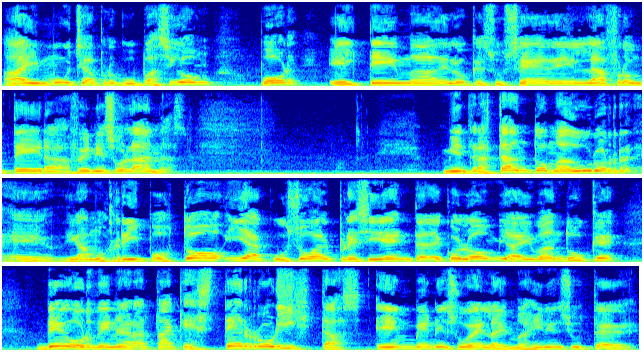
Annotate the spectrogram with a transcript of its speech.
Hay mucha preocupación por el tema de lo que sucede en las fronteras venezolanas. Mientras tanto, Maduro, eh, digamos, ripostó y acusó al presidente de Colombia, Iván Duque, de ordenar ataques terroristas en Venezuela. Imagínense ustedes.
